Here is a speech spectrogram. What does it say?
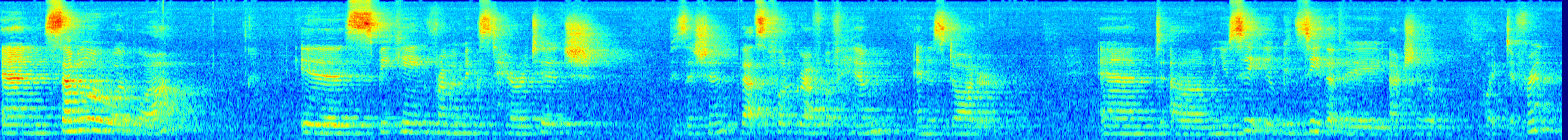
And Samuel Roy is speaking from a mixed heritage position. That's a photograph of him and his daughter. And uh, when you see, you can see that they actually look quite different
